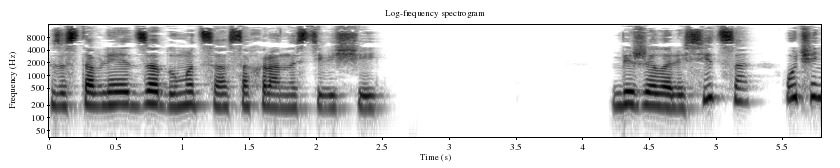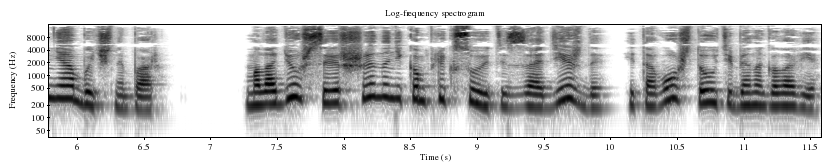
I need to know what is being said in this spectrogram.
заставляет задуматься о сохранности вещей. Бежела лисица – очень необычный бар. Молодежь совершенно не комплексует из-за одежды и того, что у тебя на голове.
